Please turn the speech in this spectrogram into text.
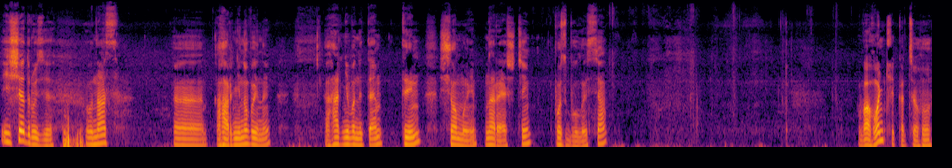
І ще, друзі, у нас е, гарні новини. Гарні вони тем, тим, що ми нарешті позбулися вагончика цього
